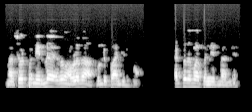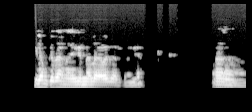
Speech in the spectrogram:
நான் ஷூட் பண்ணியிருந்தா எதுவும் அவ்வளோதான் குண்டு பாஞ்சிருக்கும். அற்புதமாக பண்ணியிருந்தாங்க. இளம் கதாநாயகன் நல்லா அழகா இருக்காங்க ஆஹ்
